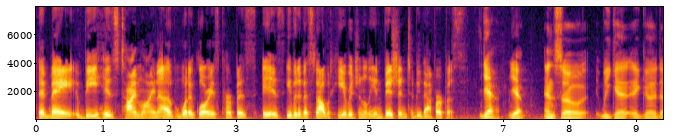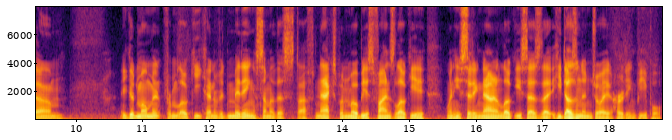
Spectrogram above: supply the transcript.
that may be his timeline of what a glorious purpose is, even if it's not what he originally envisioned to be that purpose. Yeah, yeah. And so we get a good um, a good moment from Loki kind of admitting some of this stuff next when Mobius finds Loki when he's sitting down and Loki says that he doesn't enjoy hurting people.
